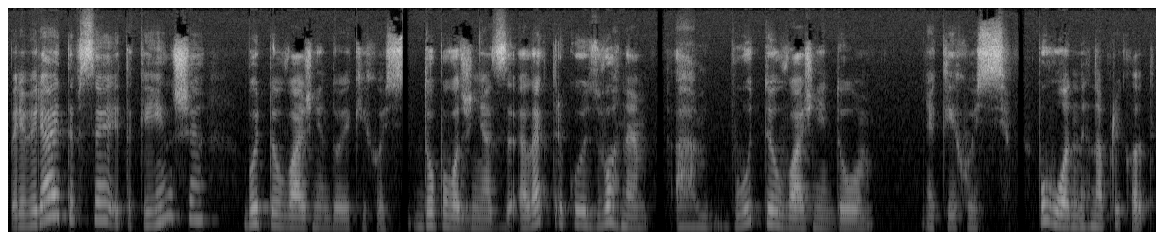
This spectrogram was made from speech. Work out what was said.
Перевіряйте все і таке інше. Будьте уважні до якихось до поводження з електрикою, з вогнем. Будьте уважні до якихось погодних, наприклад,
